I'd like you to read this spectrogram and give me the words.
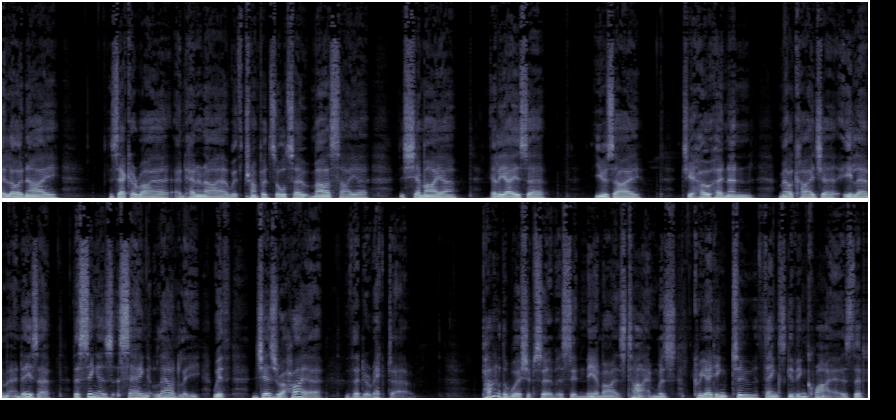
Elioenai, Zechariah, and Hananiah with trumpets, also Maaseiah, Shemaiah, Eleazar, Uzzi, Jehohanan, Malchijah, Elam, and Ezer, the singers sang loudly with Jezrahiah, the director. Part of the worship service in Nehemiah's time was creating two thanksgiving choirs that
